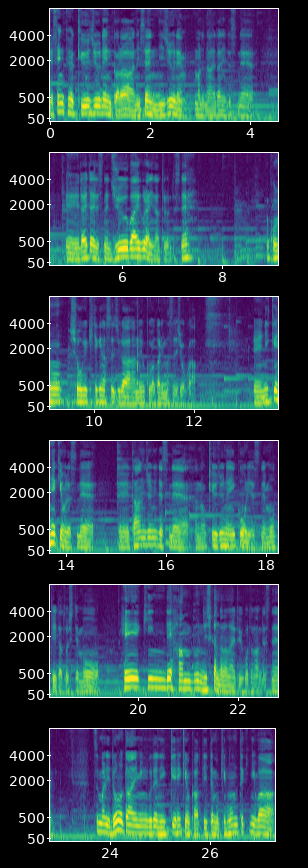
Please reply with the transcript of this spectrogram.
1990年から2020年までの間にですね、えー、大体ですね10倍ぐらいになってるんですね。この衝撃的な数字があのよく分かりますでしょうか、えー、日経平均はですね、えー、単純にですねあの90年以降にですね持っていたとしても平均で半分にしかならないということなんですね。つまりどのタイミングで日経平均を買っていても基本的には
